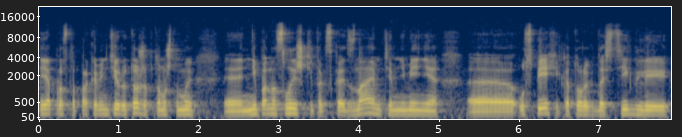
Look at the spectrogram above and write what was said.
Я просто прокомментирую тоже, потому что мы не понаслышке, так сказать, знаем, тем не менее, успехи, которых достигли,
